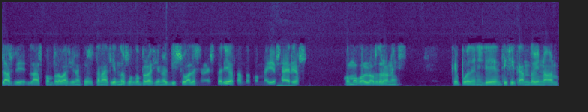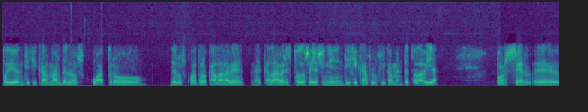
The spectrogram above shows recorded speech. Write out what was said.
Las, las comprobaciones que se están haciendo son comprobaciones visuales en el exterior, tanto con medios aéreos como con los drones, que pueden ir identificando y no han podido identificar más de los cuatro de los cuatro cadáveres, cadáveres todos ellos sin identificar, lógicamente todavía, por ser eh,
